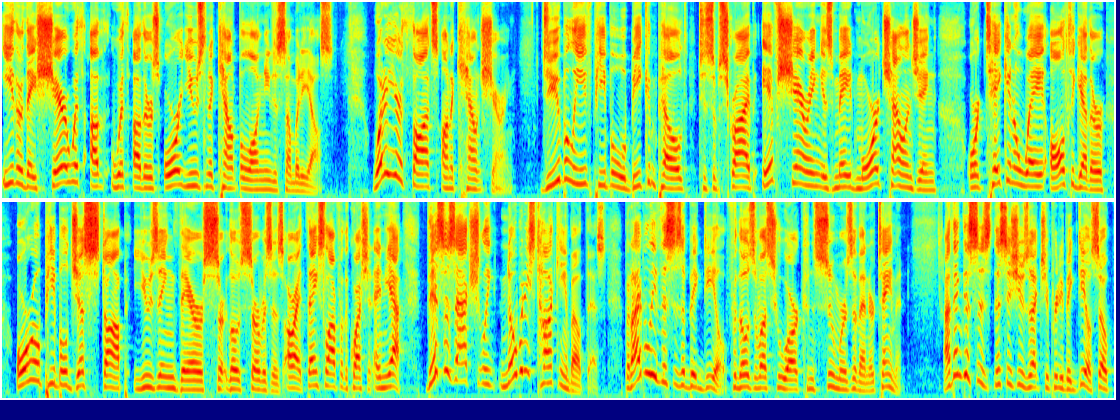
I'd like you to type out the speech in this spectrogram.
Either they share with, with others or use an account belonging to somebody else. What are your thoughts on account sharing? Do you believe people will be compelled to subscribe if sharing is made more challenging or taken away altogether, or will people just stop using their those services? All right, thanks a lot for the question. And yeah, this is actually nobody's talking about this, but I believe this is a big deal for those of us who are consumers of entertainment. I think this is this issue is actually a pretty big deal. So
